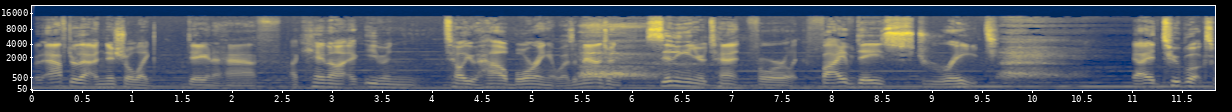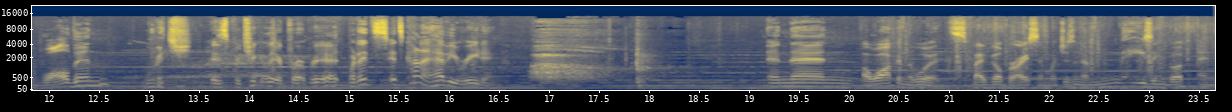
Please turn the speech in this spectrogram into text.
But after that initial like day and a half, I cannot even tell you how boring it was. Imagine sitting in your tent for like five days straight. I had two books, Walden, which is particularly appropriate, but it's it's kind of heavy reading. And then A Walk in the Woods by Bill Bryson, which is an amazing book and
